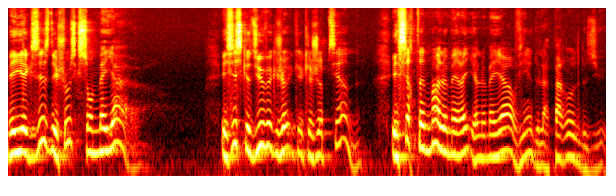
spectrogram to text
mais il existe des choses qui sont meilleures. Et c'est ce que Dieu veut que j'obtienne. Et certainement, le meilleur, le meilleur vient de la parole de Dieu.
